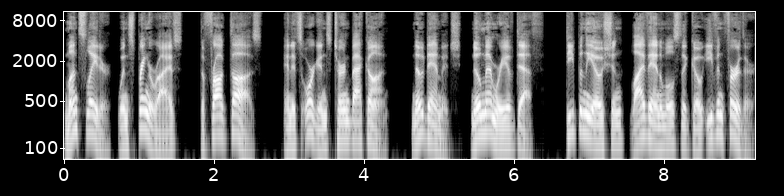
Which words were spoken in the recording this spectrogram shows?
Months later, when spring arrives, the frog thaws, and its organs turn back on. No damage, no memory of death. Deep in the ocean, live animals that go even further.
